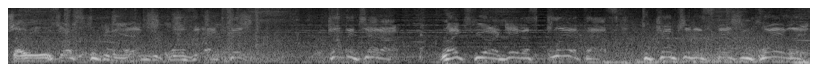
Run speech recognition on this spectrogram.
Shall we use your stupid head to close the exit? Cut the Reichsfuhrer gave us clear task to capture the station quietly.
